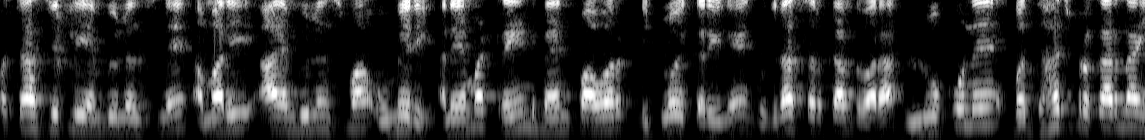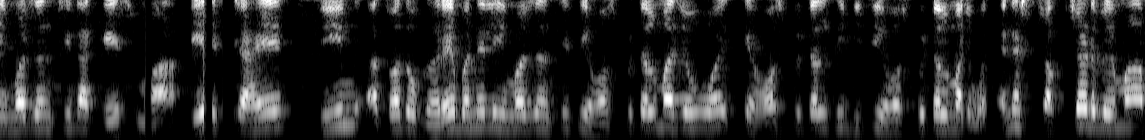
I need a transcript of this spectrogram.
પચાસ જેટલી એમ્બ્યુલન્સને અમારી આ એમ્બ્યુલન્સમાં ઉમેરી અને એમાં ટ્રેન્ડ મેન પાવર ડિપ્લોય કરીને ગુજરાત સરકાર દ્વારા લોકોને બધા જ પ્રકારના ઇમરજન્સીના કેસમાં એ ચાહે સીન અથવા તો ઘરે બનેલી ઇમરજન્સીથી હોસ્પિટલમાં જવું હોય કે હોસ્પિટલથી બીજી હોસ્પિટલમાં જવું હોય, એને સ્ટ્રક્ચર્ડ વેમાં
